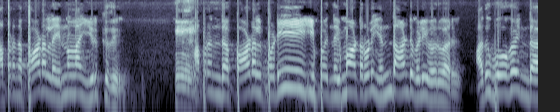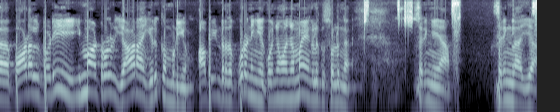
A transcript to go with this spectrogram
அப்புறம் இந்த பாடல்ல என்னெல்லாம் இருக்குது. அப்புறம் இந்த பாடல் படி இப்ப இந்த இம்மாற்றோல் எந்த ஆண்டு வெளியே வருவாரு? அது போக இந்த பாடல் படி இம்மாற்றோல் யாரா இருக்க முடியும்? அப்படின்றத பூரா நீங்க கொஞ்சம் கொஞ்சமா எங்களுக்கு சொல்லுங்க. சரிங்கய்யா சரிங்களா ஐயா?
